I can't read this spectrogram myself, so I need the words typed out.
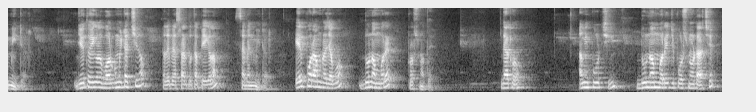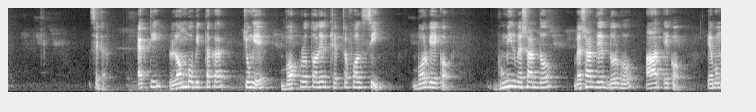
মিটার যেহেতু এগুলো বর্গমিটার ছিল, তাহলে ব্যাসার্ধটা পেয়ে গেলাম সেভেন মিটার এরপর আমরা যাব দু নম্বরের প্রশ্নতে। দেখো, আমি পড়ছি দু নম্বরে যে প্রশ্নটা আছে, সেটা। একটি লম্ব বৃত্তাকার চোঙের বক্রতলের ক্ষেত্রফল সি বর্গ একক। ভূমির ব্যাসার্ধ, ব্যাসার্ধের দৈর্ঘ্য আর একক। এবং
